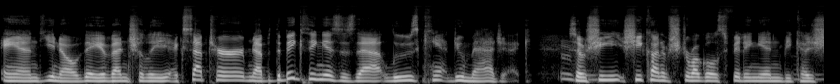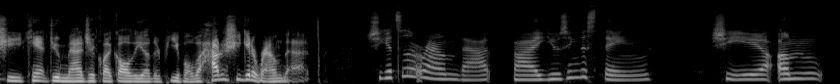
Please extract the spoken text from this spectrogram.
and you know, they eventually accept her. Now, but the big thing is is that Luz can't do magic. So Mhm. she she kind of struggles fitting in because Mhm. she can't do magic like all the other people. But how does she get around that? She gets around that by using this thing she um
